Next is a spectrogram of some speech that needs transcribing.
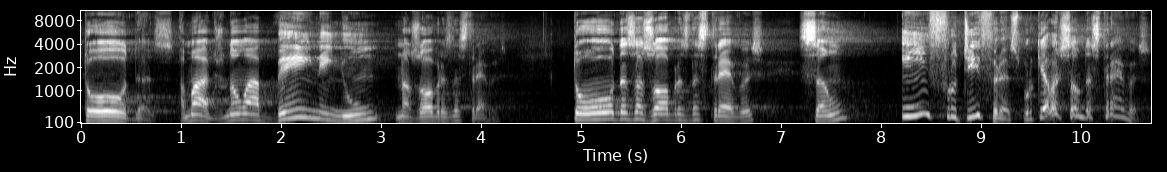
todas, amados, não há bem nenhum nas obras das trevas. Todas as obras das trevas são infrutíferas, porque elas são das trevas.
